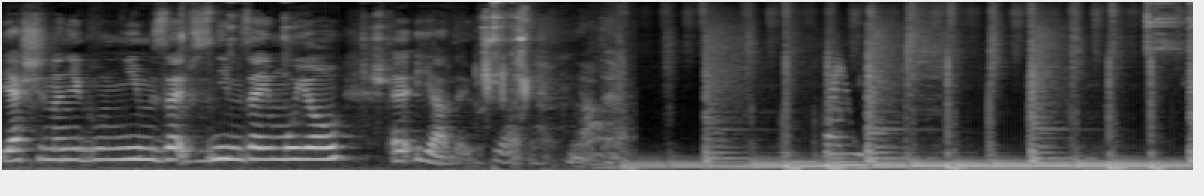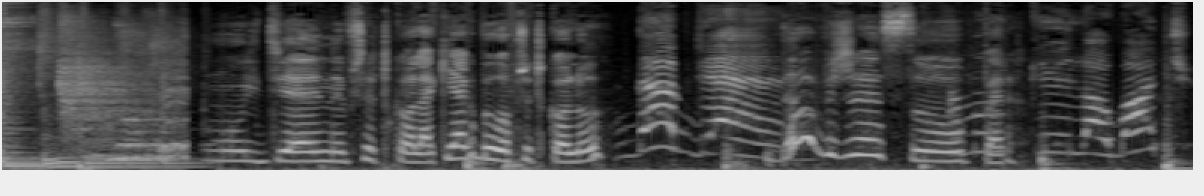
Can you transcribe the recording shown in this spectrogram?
jak się na niego nim, z nim zajmują. E, I jadę już, jadę, jadę. Mój dzielny przedszkolak. Jak było w przedszkolu? Dobrze. Dobrze, super. Kilować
